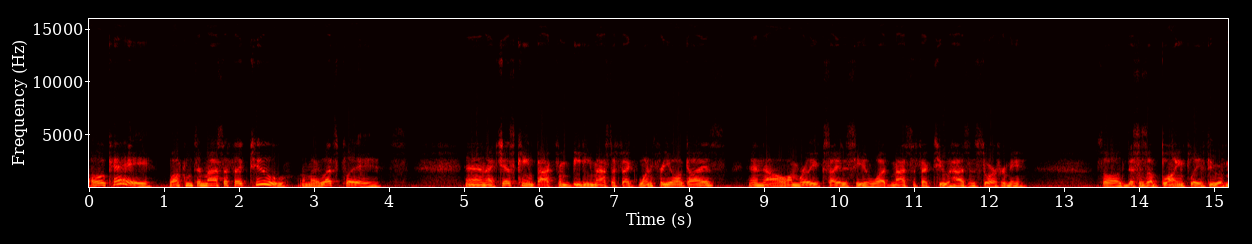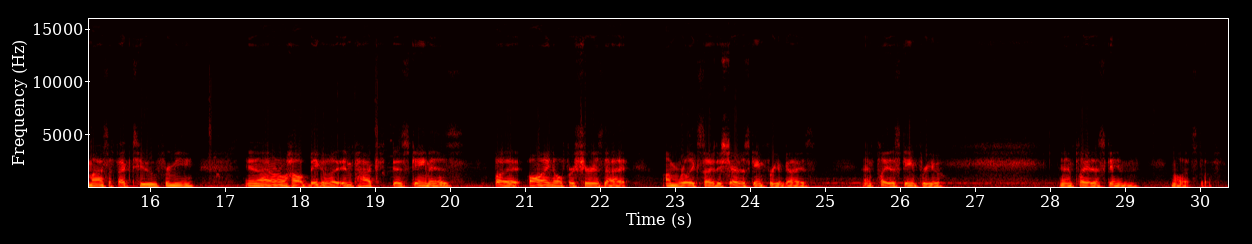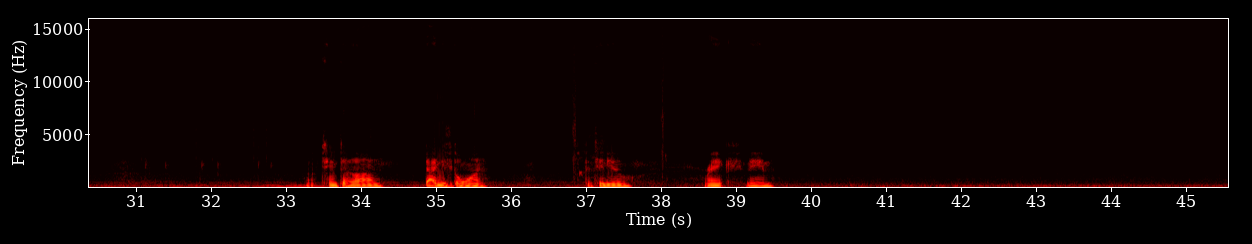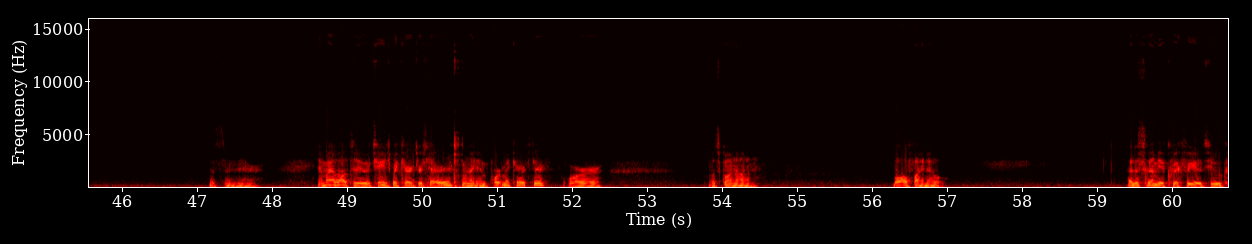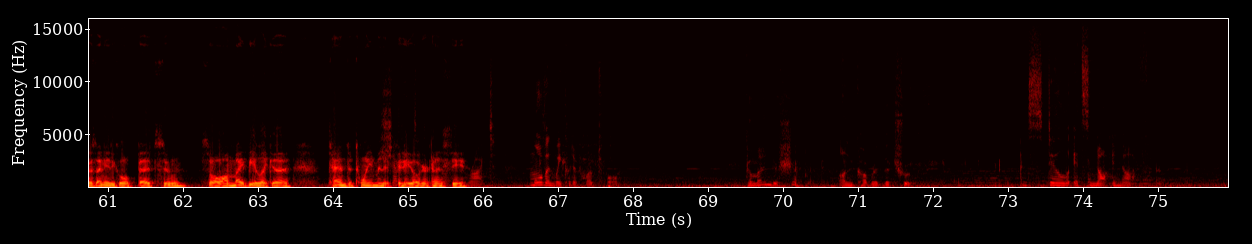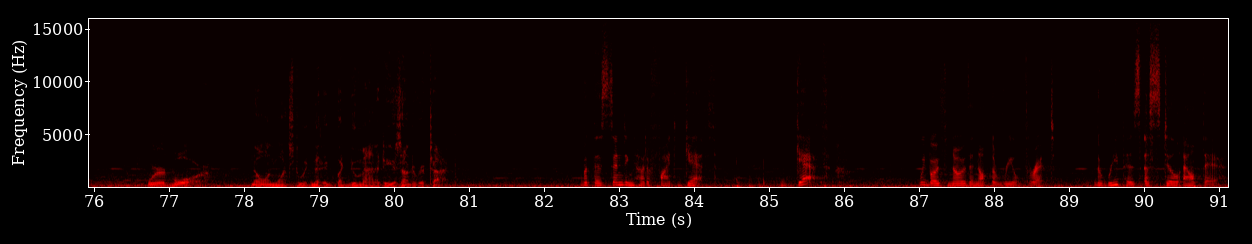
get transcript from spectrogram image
Okay, welcome to Mass Effect 2 on my Let's Plays. And I just came back from beating Mass Effect 1 for y'all guys, and now I'm really excited to see what Mass Effect 2 has in store for me. So this is a blind playthrough of Mass Effect 2 for me, and I don't know how big of an impact this game is, but all I know for sure is that I'm really excited to share this game for you guys, and play this game for you, and play this game and all that stuff. Uh, I'll change that on. That needs to go on. Continue. Rank. Name. What's in there? Am I allowed to change my character's hair when I import my character? Or what's going on? Well, I'll find out. Now, this is going to be a quick video too because I need to go to bed soon. So it might be like a 10 to 20 minute Shepard video you're going to see. Right. More than we could have hoped for. Commander Shepard uncovered the truth. And still, it's not enough. We're at war. No one wants to admit it, but humanity is under attack. But they're sending her to fight Geth. Geth! We both know they're not the real threat. The Reapers are still out there.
